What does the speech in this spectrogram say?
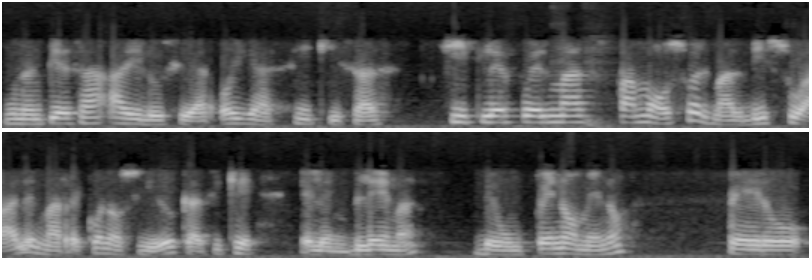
uno empieza a dilucidar, oiga, sí, quizás Hitler fue el más famoso, el más visual, el más reconocido, casi que el emblema de un fenómeno, pero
